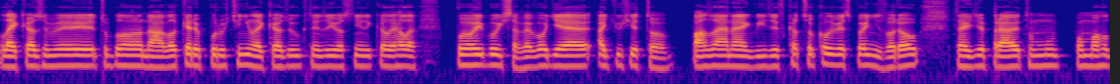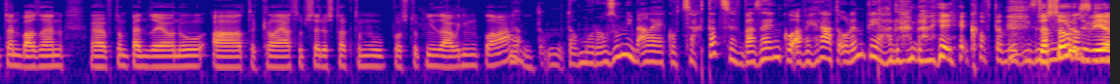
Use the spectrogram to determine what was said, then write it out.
lékaři mi, to bylo na velké doporučení lékařů, kteří vlastně říkali, hele, pohybuj se ve vodě, ať už je to bazének, výzivka, cokoliv je spojení s vodou, takže právě tomu pomohl ten bazén eh, v tom penzionu a takhle já jsem se dostal k tomu postupně závodnímu plavání. No, tomu rozumím, ale jako cachtat se v bazénku a vyhrát olympiádu, tam je jako v tom je významný to jsou rozdíl. Dvě,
